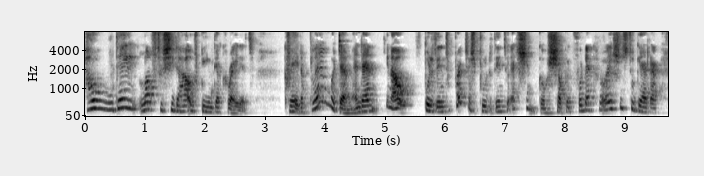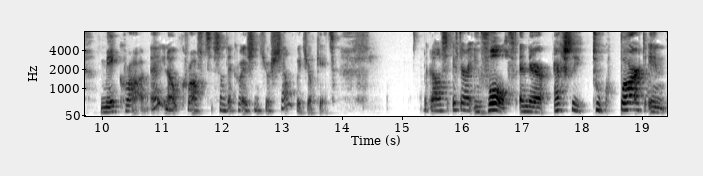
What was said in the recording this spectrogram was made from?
How would they love to see the house being decorated? Create a plan with them and then, you know, put it into practice, put it into action. Go shopping for decorations together. Make, craft, eh, you know, craft some decorations yourself with your kids because if they're involved and they're actually took part in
